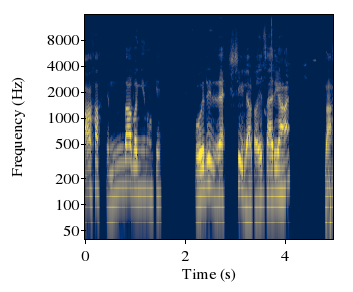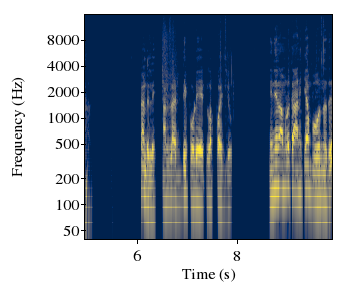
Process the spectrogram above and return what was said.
ആഹാ എന്താ ഭംഗി നോക്കിയേ. ഒരു രക്ഷയില്ല കേട്ടോ ഈ സാരി കാണാൻ? ഇതാ കണ്ടില്ലേ? നല്ല അടിപൊളിയായിട്ടുള്ള പല്ലു. ഇനി നമ്മൾ കാണിക്കാൻ പോകുന്നത്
